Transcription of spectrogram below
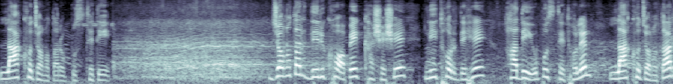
লাখো জনতার উপস্থিতি। জনতার দীর্ঘ অপেক্ষা শেষে নিথর দেহে হাদি উপস্থিত হলেন লাখো জনতার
